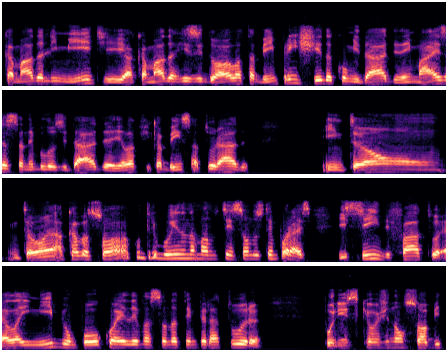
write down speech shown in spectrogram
camada limite, a camada residual, ela está bem preenchida com umidade, nem mais essa nebulosidade aí ela fica bem saturada. Então, então acaba só contribuindo na manutenção dos temporais. E sim, de fato, ela inibe um pouco a elevação da temperatura. Por isso que hoje não sobe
